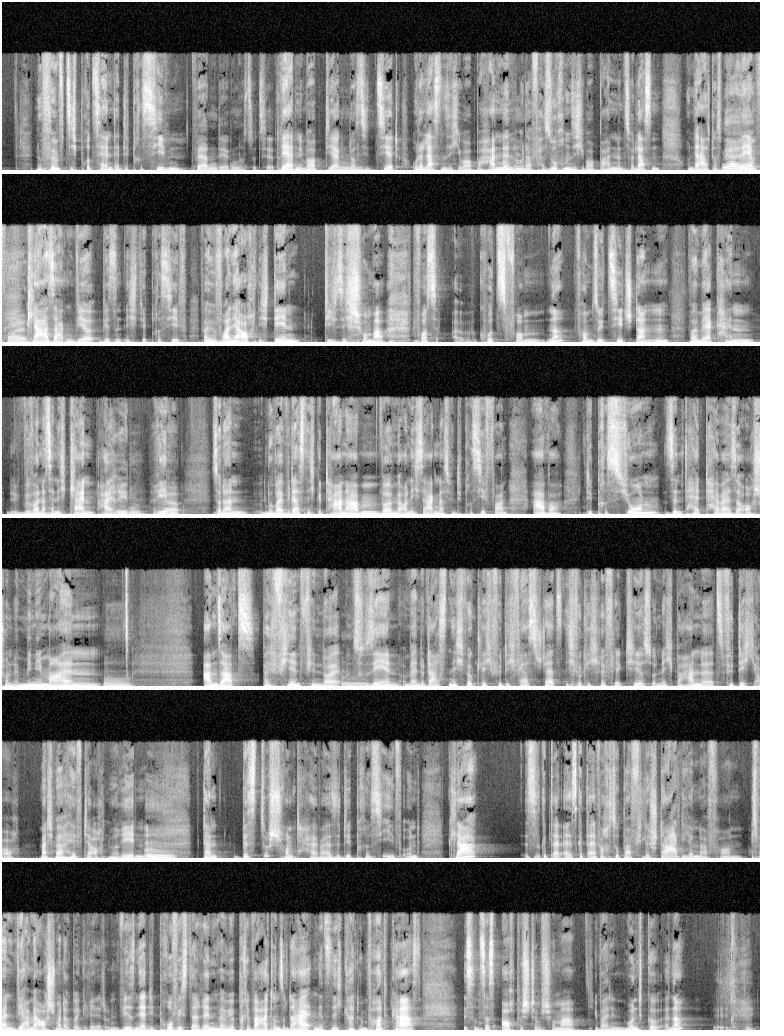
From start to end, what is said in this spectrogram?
Nur 50 Prozent der Depressiven werden diagnostiziert. werden überhaupt diagnostiziert oder lassen sich überhaupt behandeln oder versuchen sich überhaupt behandeln zu lassen. Und da ist das Mhm. Ja, ja, Problem. Klar sagen wir, wir sind nicht depressiv, weil wir wollen ja auch nicht denen, die sich schon mal äh, kurz vom, ne, vom Suizid standen, wollen wir ja keinen, wir wollen das ja nicht klein halten, Reden, reden ja. sondern nur weil wir das nicht getan haben, wollen wir auch nicht sagen, dass wir depressiv waren. Aber Depressionen sind halt teilweise auch schon im minimalen Ansatz bei vielen, vielen Leuten zu sehen. Und wenn du das nicht wirklich für dich feststellst, nicht wirklich reflektierst und nicht behandelst, für dich auch, manchmal hilft ja auch nur reden, dann bist du schon teilweise depressiv. Und klar, es gibt, es gibt einfach super viele Stadien davon. Ich meine, wir haben ja auch schon mal darüber geredet und wir sind ja die Profis darin, wenn wir privat uns unterhalten, jetzt nicht gerade im Podcast, ist uns das auch bestimmt schon mal über den Mund, ne?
